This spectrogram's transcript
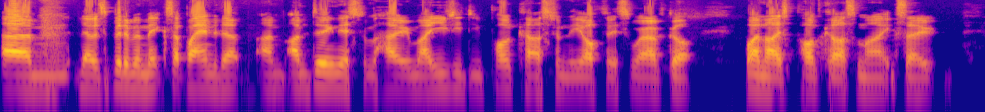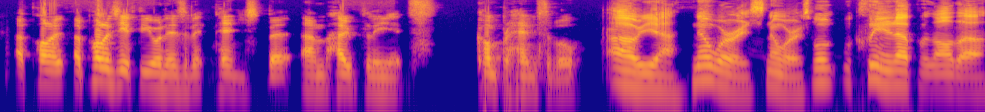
Um, there was a bit of a mix-up. I ended up. I'm, I'm doing this from home. I usually do podcasts from the office where I've got quite a nice podcast mic. So, apolo- apology if the audio is a bit pinched, but um, hopefully it's comprehensible. Oh yeah, no worries, no worries. We'll we'll clean it up with all the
